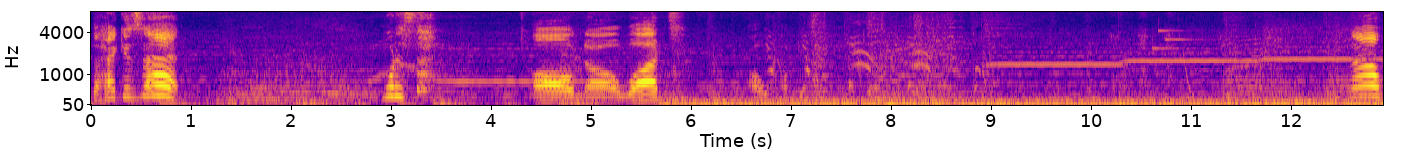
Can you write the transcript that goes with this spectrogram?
The heck is that? What is that? Oh no, what? Oh, I'm doing No!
